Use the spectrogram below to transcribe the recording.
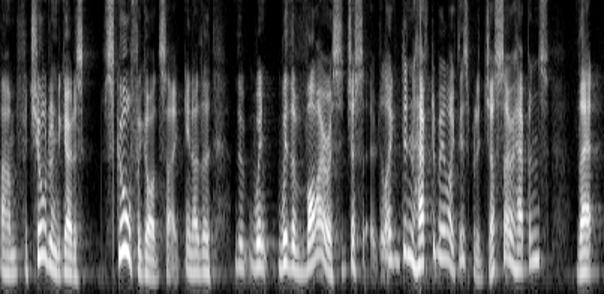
Um, for children to go to school for God's sake. You know, the, the when with a virus, it just like it didn't have to be like this, but it just so happens that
